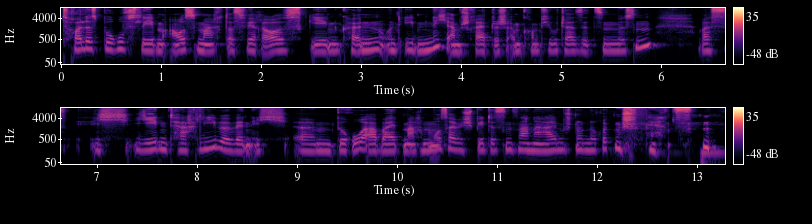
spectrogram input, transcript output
tolles Berufsleben ausmacht, dass wir rausgehen können und eben nicht am Schreibtisch am Computer sitzen müssen, was ich jeden Tag liebe, wenn ich ähm, Büroarbeit machen muss, habe ich spätestens nach einer halben Stunde Rückenschmerzen.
